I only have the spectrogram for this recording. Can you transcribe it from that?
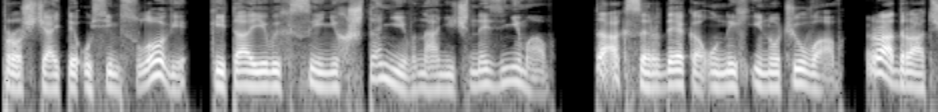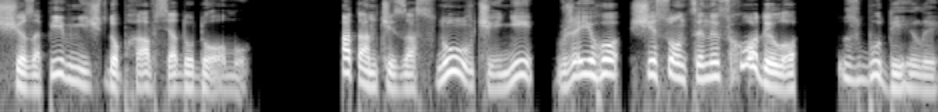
прощайте усім слові, китаєвих синіх штанів на ніч не знімав. Так сердека у них і ночував, рад рад, що за північ допхався додому. А там чи заснув, чи ні, вже його ще сонце не сходило, збудили.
